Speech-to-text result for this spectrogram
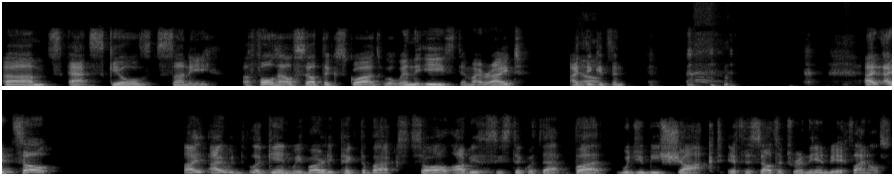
Um, at Skills Sunny, a full health Celtics squads will win the East. Am I right? I think it's in. I, I so. I I would again. We've already picked the Bucks, so I'll obviously stick with that. But would you be shocked if the Celtics were in the NBA Finals?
